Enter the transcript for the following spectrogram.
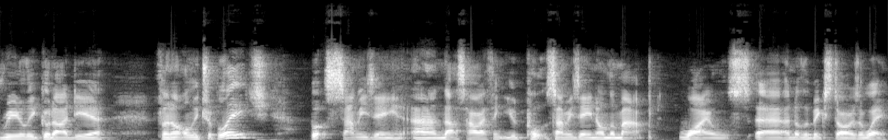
really good idea for not only Triple H but Sami Zayn, and that's how I think you'd put Sami Zayn on the map whilst uh, another big star is away.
